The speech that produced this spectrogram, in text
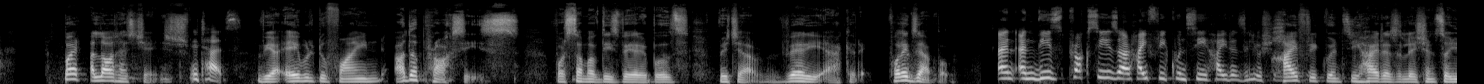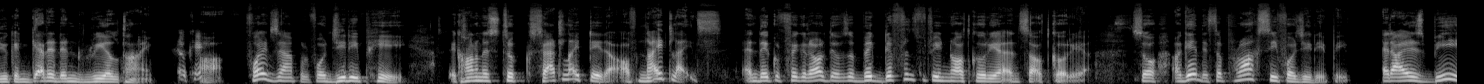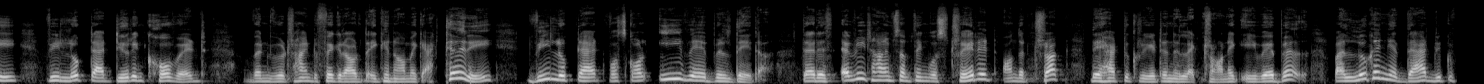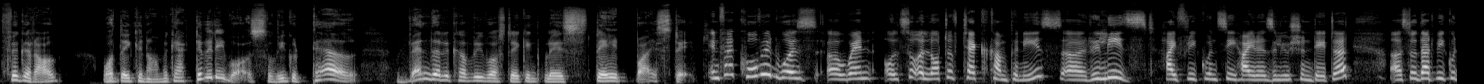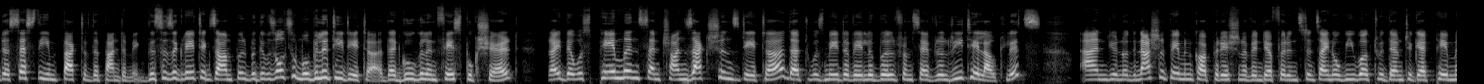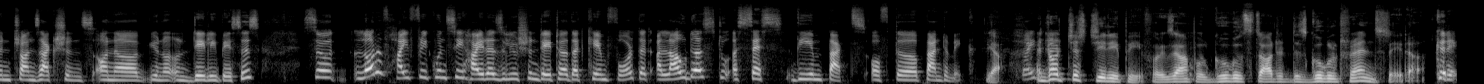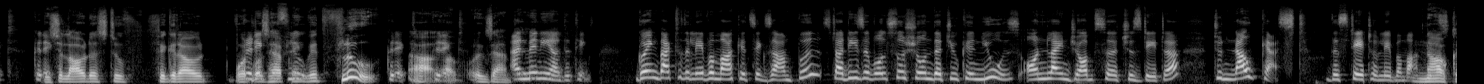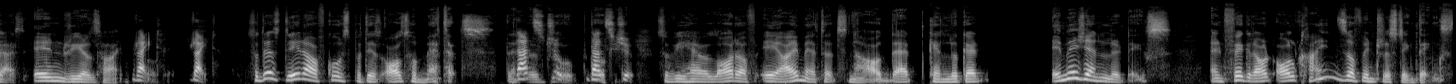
But a lot has changed. It has. We are able to find other proxies for some of these variables which are very accurate. For example, And, and these proxies are high frequency, high resolution. high frequency, high resolution, so you can get it in real time. Okay. Uh, for example, for GDP, economists took satellite data of night lights and they could figure out there was a big difference between North Korea and South Korea. So, again, it's a proxy for GDP. At ISB, we looked at during COVID, when we were trying to figure out the economic activity, we looked at what's called e way bill data. That is, every time something was traded on the truck, they had to create an electronic e way bill. By looking at that, we could figure out what the economic activity was. So we could tell when the recovery was taking place state by state. In fact, COVID was uh, when also a lot of tech companies uh, released high frequency, high resolution data uh, so that we could assess the impact of the pandemic. This is a great example, but there was also mobility data that Google and Facebook shared. Right, there was payments and transactions data that was made available from several retail outlets, and you know the National Payment Corporation of India, for instance, I know we worked with them to get payment transactions on a you know on a daily basis. So, a lot of high frequency, high resolution data that came forth that allowed us to assess the impacts of the pandemic. Yeah. Right? And not just GDP. For example, Google started this Google Trends data, Correct, correct. which allowed us to figure out what Predict was happening flu. with flu, Correct, uh, uh, correct. for example. And many other things. Going back to the labor markets example, studies have also shown that you can use online job searches data to nowcast the state of labor markets. Nowcast in real time. Right, right. So there's data, of course, but there's also methods. That That's true. That's true. So we have a lot of AI methods now that can look at image analytics and figure out all kinds of interesting things.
